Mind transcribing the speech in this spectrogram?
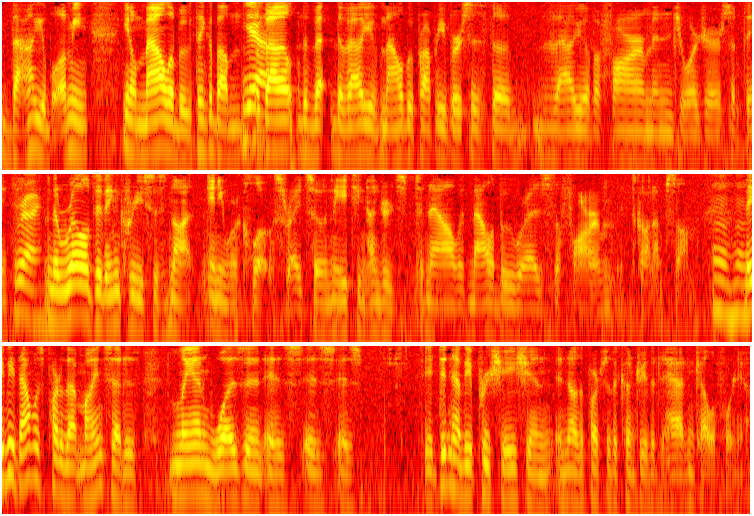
valuable. I mean, you know, Malibu. Think about yeah. the, val- the, the, value of Malibu property versus the value of a farm in Georgia or something. Right. And the relative increase is not anywhere close, right? So in the 1800s to now with Malibu, whereas the farm it's gone up some. Mm-hmm. Maybe that was part of that mindset. Is land wasn't as as as it didn't have the appreciation in other parts of the country that it had in California.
